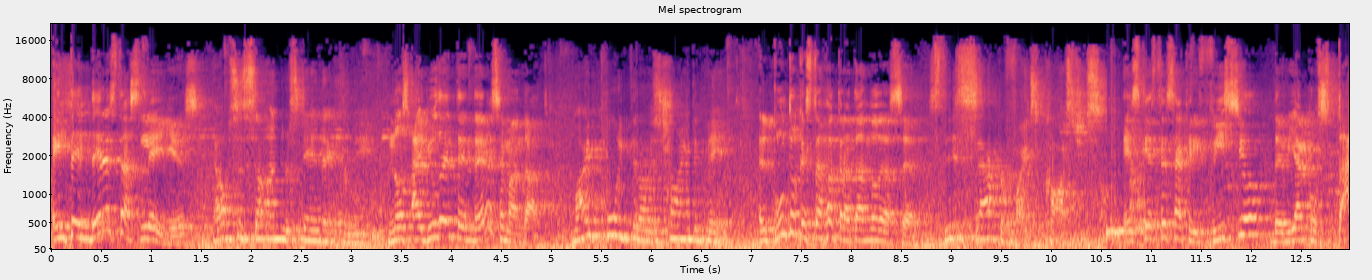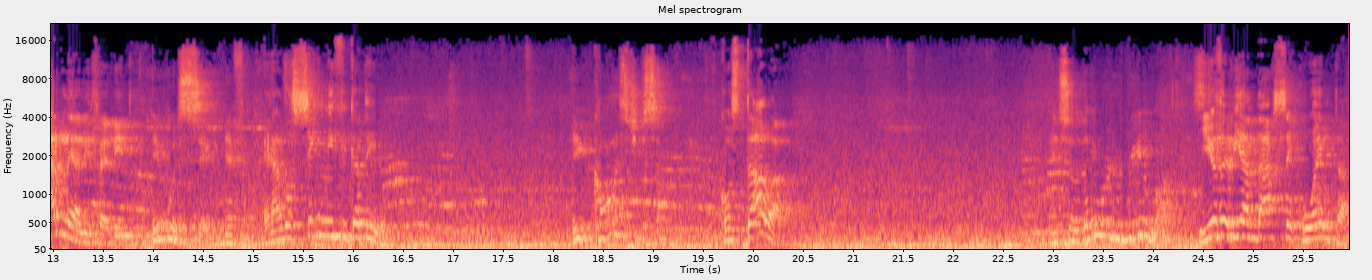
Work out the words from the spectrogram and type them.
Entender estas leyes helps us to understand that command. nos ayuda a entender ese mandato. My point that I was trying to make El punto que estaba tratando de hacer is this sacrifice cost you something. es que este sacrificio debía costarle al israelita. It was significant. Era algo significativo. It cost you something. Costaba. So they were to realize Y ellos debían darse cuenta.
